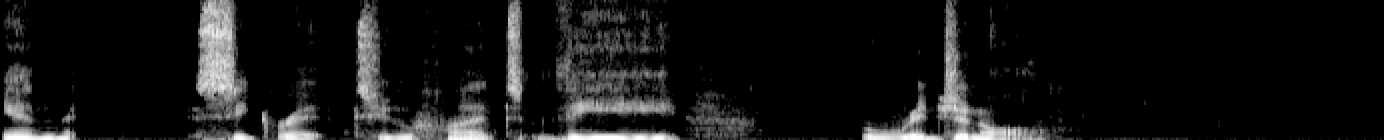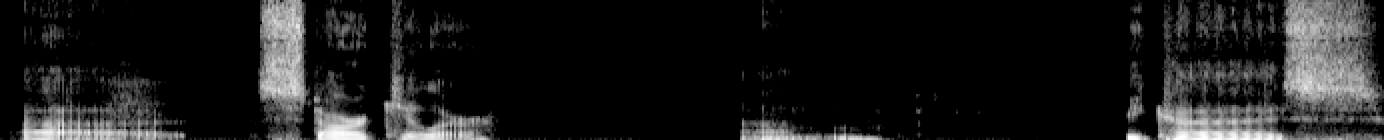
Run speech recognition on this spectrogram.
in secret to hunt the original uh, Starkiller. Um, because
